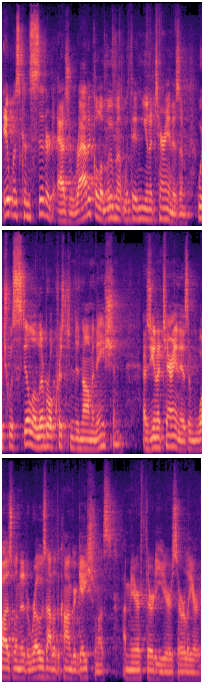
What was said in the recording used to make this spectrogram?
It was considered as radical a movement within Unitarianism, which was still a liberal Christian denomination, as Unitarianism was when it arose out of the Congregationalists a mere 30 years earlier.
